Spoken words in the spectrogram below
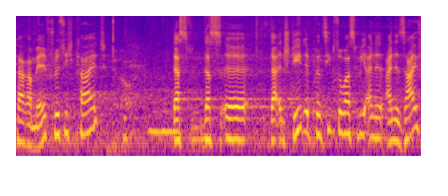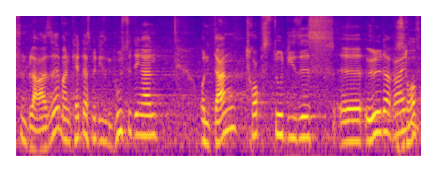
Karamellflüssigkeit. Das, das, äh, da entsteht im Prinzip sowas wie eine, eine Seifenblase. Man kennt das mit diesen Pustedingern. Und dann tropfst du dieses äh, Öl da rein. drauf?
